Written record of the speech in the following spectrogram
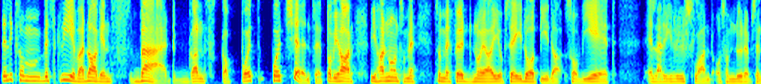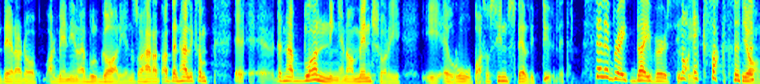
det liksom beskriver dagens värld ganska på ett, på ett skönt sätt. Och vi har, vi har någon som är, som är född, nåja i och för sig i dåtida Sovjet, eller i Ryssland och som nu representerar då Armenien eller Bulgarien. Och så här att, att den här liksom, eh, eh, den här blandningen av människor i, i Europa så syns väldigt tydligt. Celebrate diversity. No, exakt, ja.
